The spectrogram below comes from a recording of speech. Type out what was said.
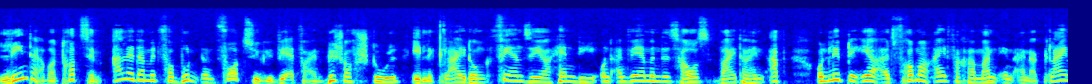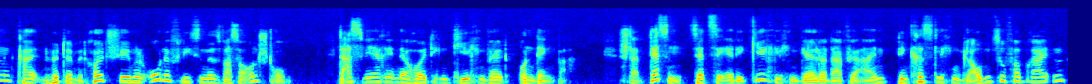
lehnte aber trotzdem alle damit verbundenen Vorzüge wie etwa ein Bischofsstuhl, edle Kleidung, Fernseher, Handy und ein wärmendes Haus weiterhin ab und lebte eher als frommer, einfacher Mann in einer kleinen, kalten Hütte mit Holzschemel ohne fließendes Wasser und Strom. Das wäre in der heutigen Kirchenwelt undenkbar. Stattdessen setzte er die kirchlichen Gelder dafür ein, den christlichen Glauben zu verbreiten,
